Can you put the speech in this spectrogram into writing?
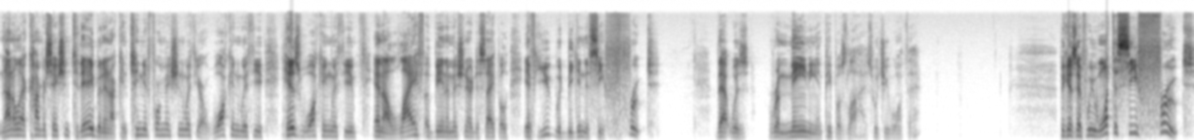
not only our conversation today, but in our continued formation with you, our walking with you, His walking with you, and a life of being a missionary disciple, if you would begin to see fruit that was remaining in people's lives. Would you want that? Because if we want to see fruit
